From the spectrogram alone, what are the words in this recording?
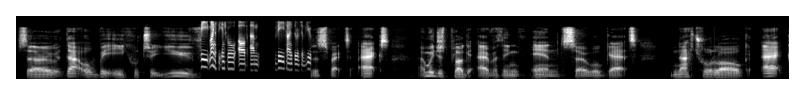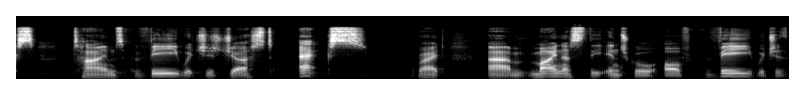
So that will be equal to u with respect to x, and we just plug everything in. So we'll get natural log x times v, which is just x, right? um, minus the integral of v, which is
